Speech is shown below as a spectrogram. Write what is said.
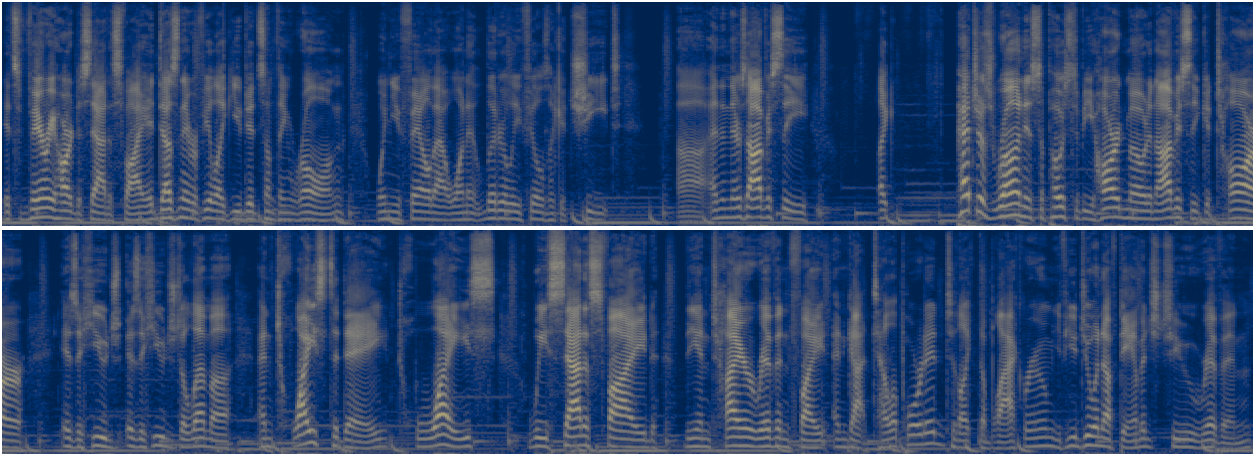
It's very hard to satisfy. It doesn't ever feel like you did something wrong when you fail that one. It literally feels like a cheat. Uh, and then there's obviously like Petra's run is supposed to be hard mode, and obviously guitar is a huge is a huge dilemma. And twice today, twice we satisfied the entire Riven fight and got teleported to like the black room. If you do enough damage to Riven,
